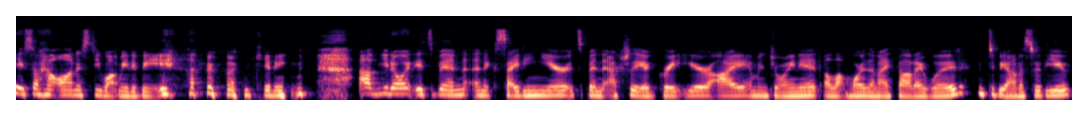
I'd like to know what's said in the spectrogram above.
Hey, so how honest do you want me to be? I'm kidding. Um, you know what? It's been an exciting year. It's been actually a great year. I am enjoying it a lot more than I thought I would, to be honest with you.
